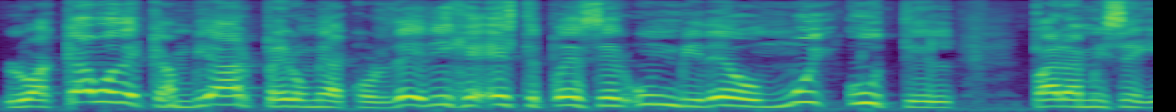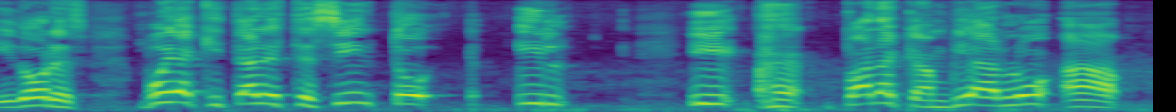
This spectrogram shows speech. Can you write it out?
Lo acabo de cambiar, pero me acordé y dije, este puede ser un video muy útil para mis seguidores. Voy a quitar este cinto y, y para cambiarlo a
